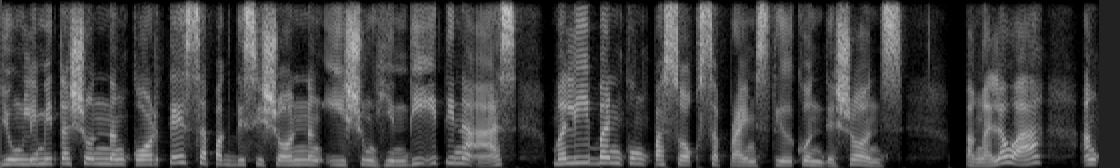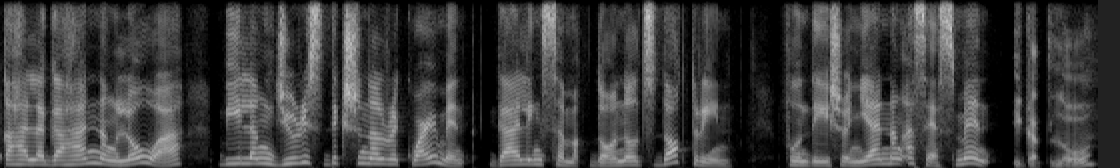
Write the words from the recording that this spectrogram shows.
yung limitasyon ng korte sa pagdesisyon ng isyung hindi itinaas maliban kung pasok sa prime steel conditions. Pangalawa, ang kahalagahan ng LOA bilang jurisdictional requirement galing sa McDonald's Doctrine. Foundation yan ng assessment. Ikatlo,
